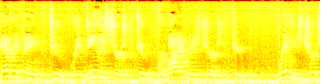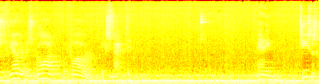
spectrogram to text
everything to redeem his church, to provide for his church, to bring his church together as God the Father expected. And he, Jesus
